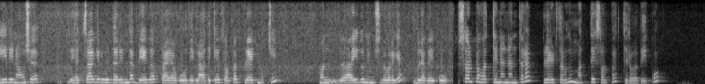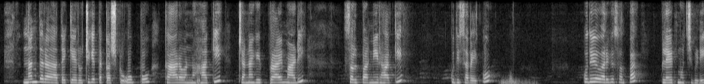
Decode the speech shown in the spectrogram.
ನೀರಿನ ಅಂಶ ಹೆಚ್ಚಾಗಿರುವುದರಿಂದ ಬೇಗ ಫ್ರೈ ಆಗುವುದಿಲ್ಲ. ಅದಕ್ಕೆ ಸ್ವಲ್ಪ ಪ್ಲೇಟ್ ಮುಚ್ಚಿ ಒಂದು ಐದು ನಿಮಿಷದವರೆಗೆ ಬಿಡಬೇಕು. ಸ್ವಲ್ಪ ಹೊತ್ತಿನ ನಂತರ ಪ್ಲೇಟ್ ತೆಗೆದು ಮತ್ತೆ ಸ್ವಲ್ಪ ತಿರುವಬೇಕು ನಂತರ ಅದಕ್ಕೆ ರುಚಿಗೆ ತಕ್ಕಷ್ಟು ಉಪ್ಪು, ಖಾರವನ್ನು ಹಾಕಿ ಚೆನ್ನಾಗಿ ಫ್ರೈ ಮಾಡಿ ಸ್ವಲ್ಪ ನೀರು ಹಾಕಿ ಕುದಿಸಬೇಕು. ಕುದಿಯುವವರೆಗೆ ಸ್ವಲ್ಪ ಪ್ಲೇಟ್ ಮುಚ್ಚಿಬಿಡಿ.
